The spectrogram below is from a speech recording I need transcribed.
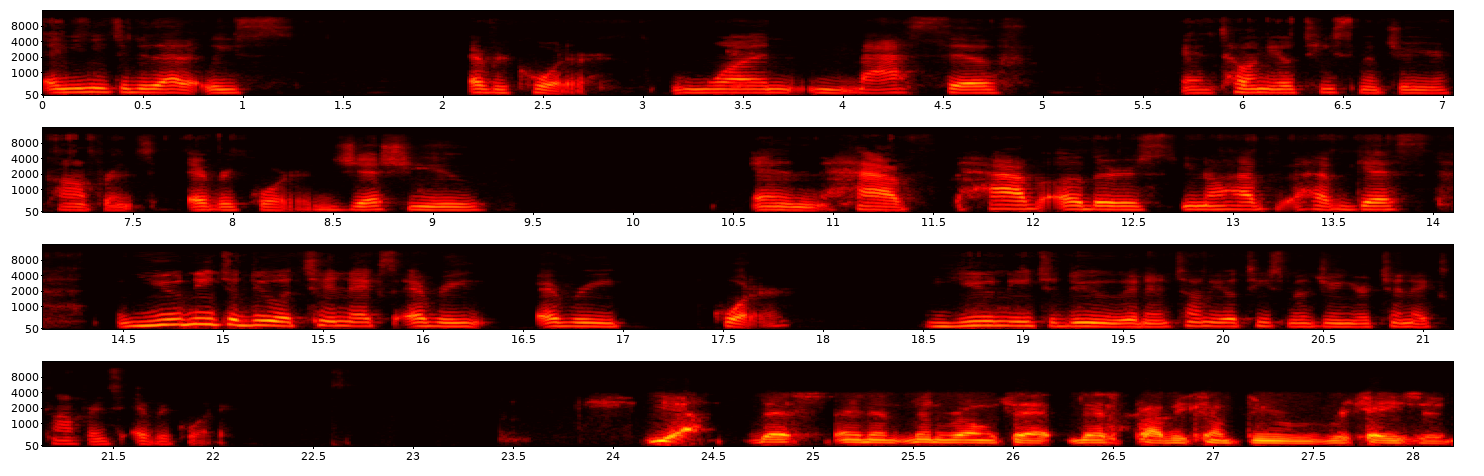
and you need to do that at least every quarter one massive Antonio T. Smith Jr. conference every quarter, just you, and have have others, you know, have have guests. You need to do a TEDx every every quarter. You need to do an Antonio T. Smith Jr. TEDx conference every quarter. Yeah, that's and nothing wrong with that. That's probably come through Ricasa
